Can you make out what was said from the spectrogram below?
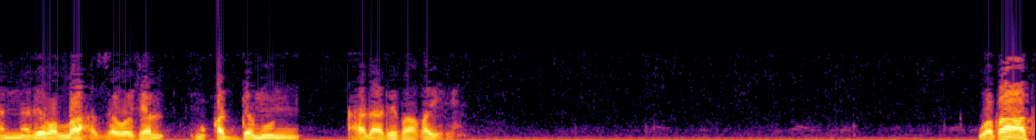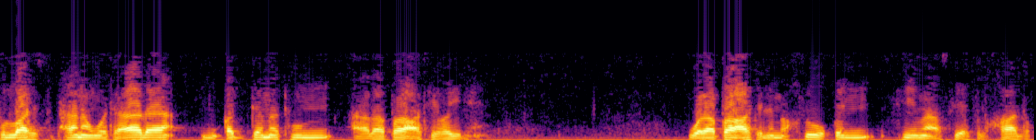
أن رضا الله عز وجل مقدم على رضا غيره. وطاعة الله سبحانه وتعالى مقدمة على طاعة غيره ولا طاعة لمخلوق في معصية الخالق.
